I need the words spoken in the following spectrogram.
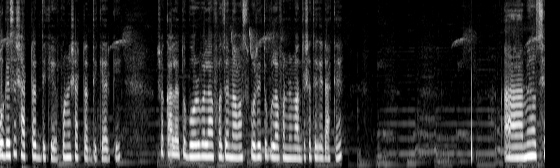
ও গেছে সাতটার দিকে, পৌনে সাতটার দিকে আর কি। সকালে তো ভোরবেলা ফজর নামাজ পড়ে তো পুলাফানের মাদ্রাসা থেকে ডাকে। আমি হচ্ছে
